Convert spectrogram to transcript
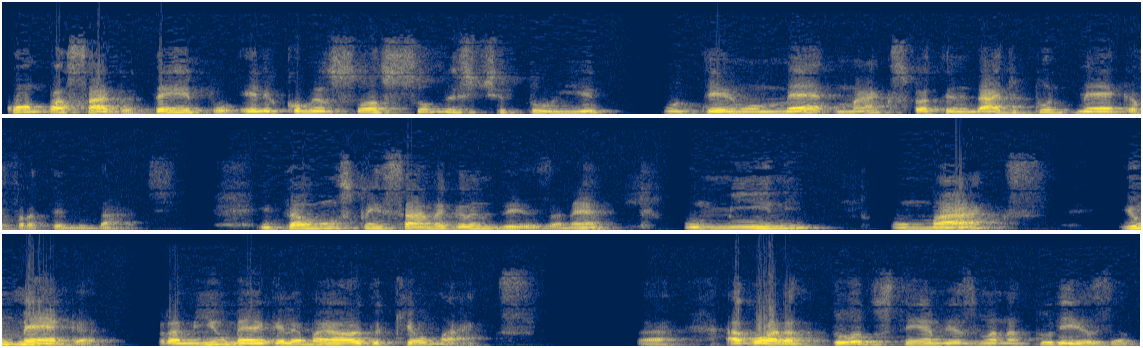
Com o passar do tempo, ele começou a substituir o termo max fraternidade por mega fraternidade. Então, vamos pensar na grandeza, né? O mini, o max e o mega. Para mim, o mega é maior do que o max. Tá? Agora, todos têm a mesma natureza,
